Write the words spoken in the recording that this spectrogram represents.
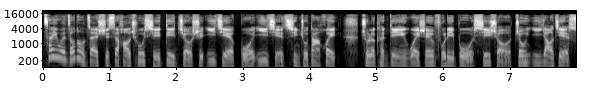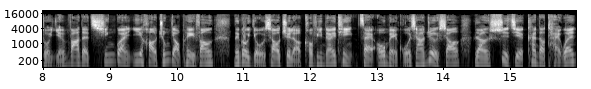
蔡英文总统在十四号出席第九十一届国医节庆祝大会，除了肯定卫生福利部携手中医药界所研发的清冠一号中药配方能够有效治疗 COVID-19，在欧美国家热销，让世界看到台湾，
